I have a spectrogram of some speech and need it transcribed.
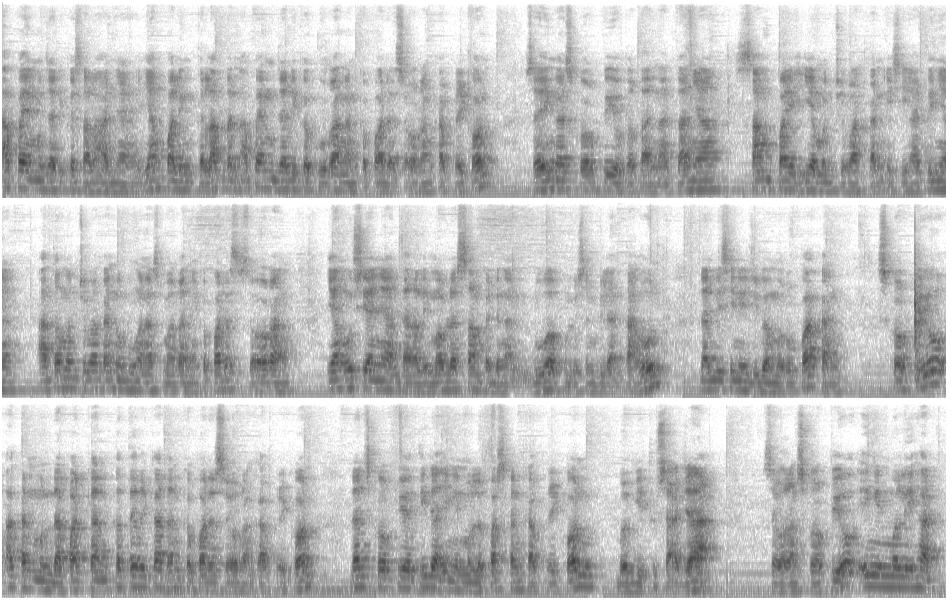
apa yang menjadi kesalahannya yang paling telak dan apa yang menjadi kekurangan kepada seorang Capricorn sehingga Scorpio bertanya-tanya sampai ia mencurahkan isi hatinya atau mencurahkan hubungan asmaranya kepada seseorang yang usianya antara 15 sampai dengan 29 tahun dan di sini juga merupakan Scorpio akan mendapatkan keterikatan kepada seorang Capricorn dan Scorpio tidak ingin melepaskan Capricorn begitu saja. Seorang Scorpio ingin melihat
